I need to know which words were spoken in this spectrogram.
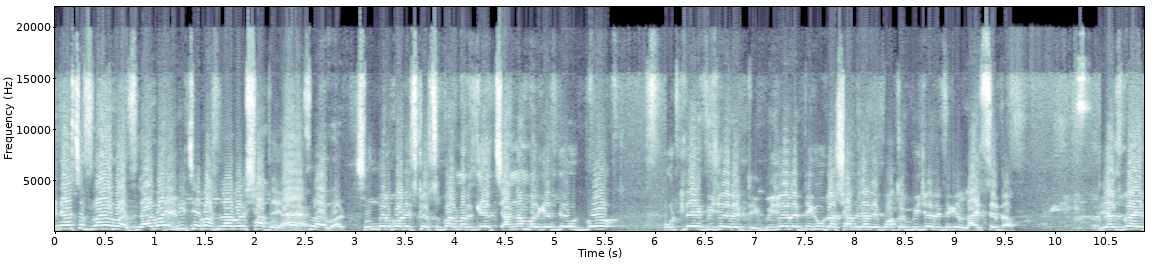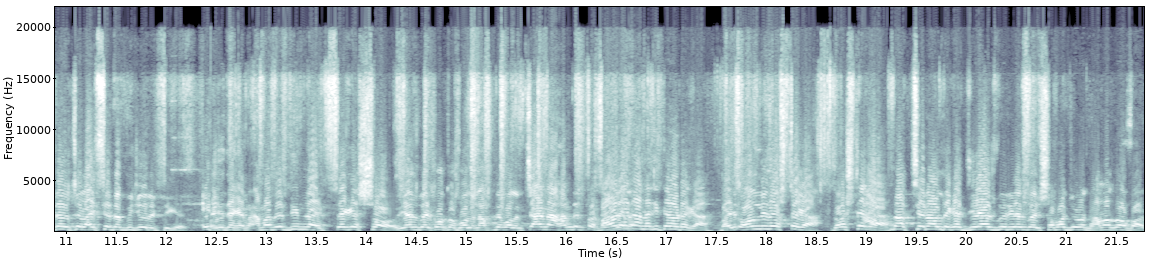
এটা হচ্ছে ফ্লাইওভার ফ্লাইওভারের নিচে বা ফ্লাইওভারের সাথে হ্যাঁ। Flyover Sundarban square super market চার নাম্বার গেট দিয়ে উঠবো উঠলেই বিজয় ইলেকট্রিক বিজয় ইলেকট্রিক উঠার সাথে সাথে প্রথম বিজয় ইলেকট্রিকের লাইট সেট আপ রিয়াজ ভাই এটা হচ্ছে লাইট সেট আপ ইলেকট্রিকের এই যে দেখেন আমাদের ডিম লাইট প্যাকেজ সহ রিয়াজ ভাই কত বলেন? আপনি বলেন চায় না হান্ড্রেড বারো টাকা নাকি তেরো টাকা? ভাই অনলি দশ টাকা। দশ টাকা? আপনার চ্যানেল দেখে যে আসবে রিয়াজ ভাই সবার জন্য ধামাকা অফার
